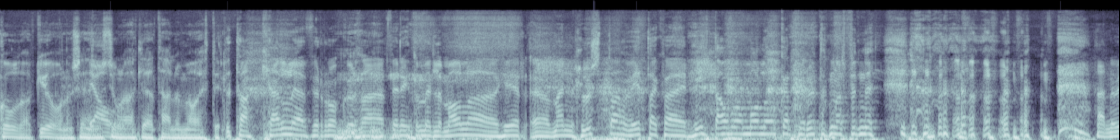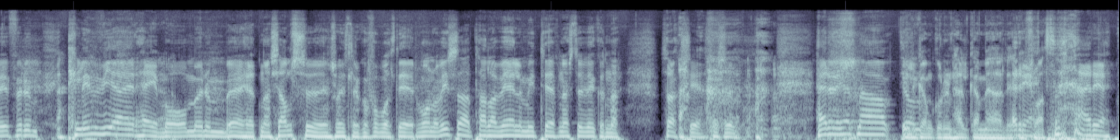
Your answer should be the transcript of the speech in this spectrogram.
góða af gjöfunum sem Já. þið sjóla allir að tala um á eftir. Takk kærlega fyrir okkur, það er fyrir einhvern milli mála að hér uh, menn hlusta, vita hvað er hitt áhuga mála okkar fyrir utanmarspinnu Þannig við fyrir klifjaðir heim og munum uh, hérna, sjálfsögðu eins og íslengur fótbolti er von að vísa að tala vel um ITF næstu vikurnar. Þakk sé þessum. Herru, hérna Tilgangurinn helga meðal Rétt, rétt.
